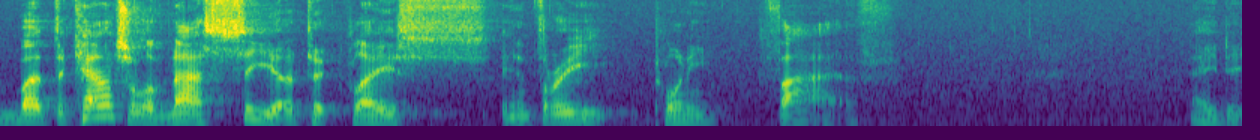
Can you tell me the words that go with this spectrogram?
But the Council of Nicaea took place in 325 AD.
